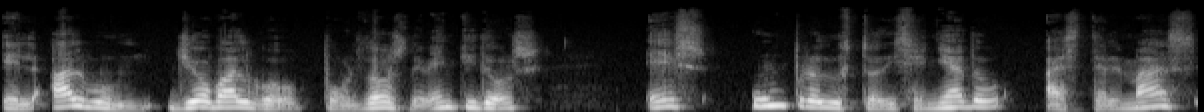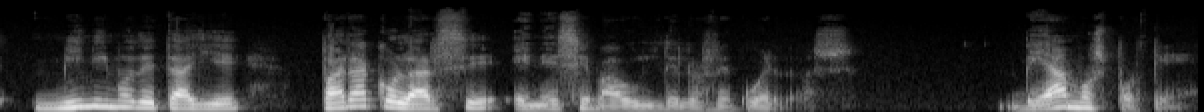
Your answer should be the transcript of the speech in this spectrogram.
el álbum Yo valgo por 2 de 22 es un producto diseñado hasta el más mínimo detalle para colarse en ese baúl de los recuerdos. Veamos por qué.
